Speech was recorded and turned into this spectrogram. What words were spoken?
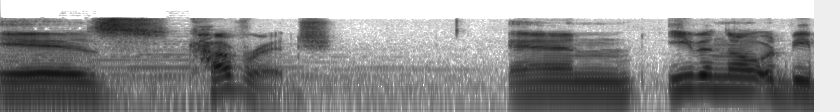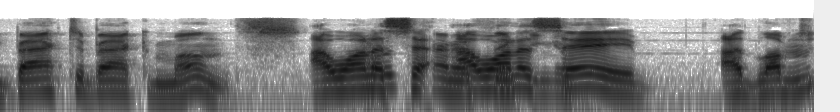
is coverage. And even though it would be back to back months, I want to say. I want to thinking of- say. I'd love Mhm. to.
